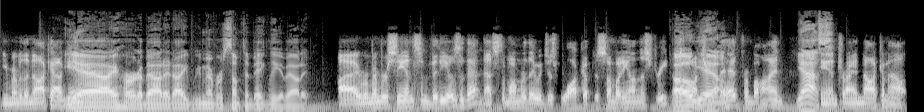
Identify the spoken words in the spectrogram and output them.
You remember the knockout game? Yeah, I heard about it. I remember something vaguely about it. I remember seeing some videos of that, and that's the one where they would just walk up to somebody on the street, and Oh, punch yeah. him in the head from behind, Yes, and try and knock him out.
